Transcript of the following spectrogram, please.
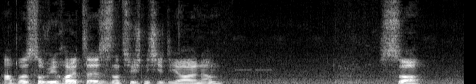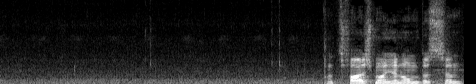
Aber so wie heute ist es natürlich nicht ideal, ne? So. Jetzt fahre ich mal hier noch ein bisschen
